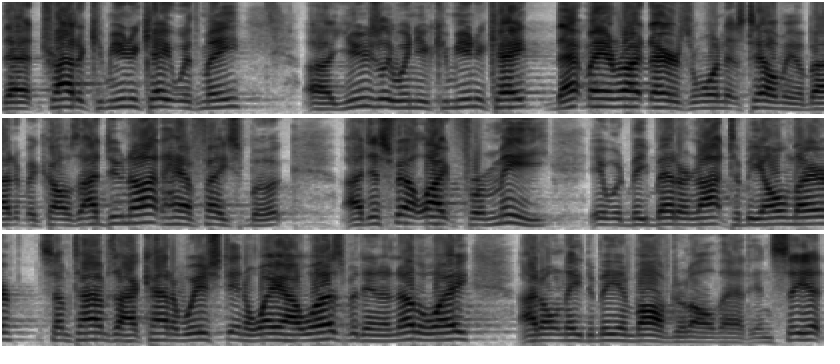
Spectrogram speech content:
that try to communicate with me, uh, usually when you communicate, that man right there is the one that's telling me about it because I do not have Facebook. I just felt like for me, it would be better not to be on there. Sometimes I kind of wished in a way I was, but in another way, I don't need to be involved with all that and see it.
